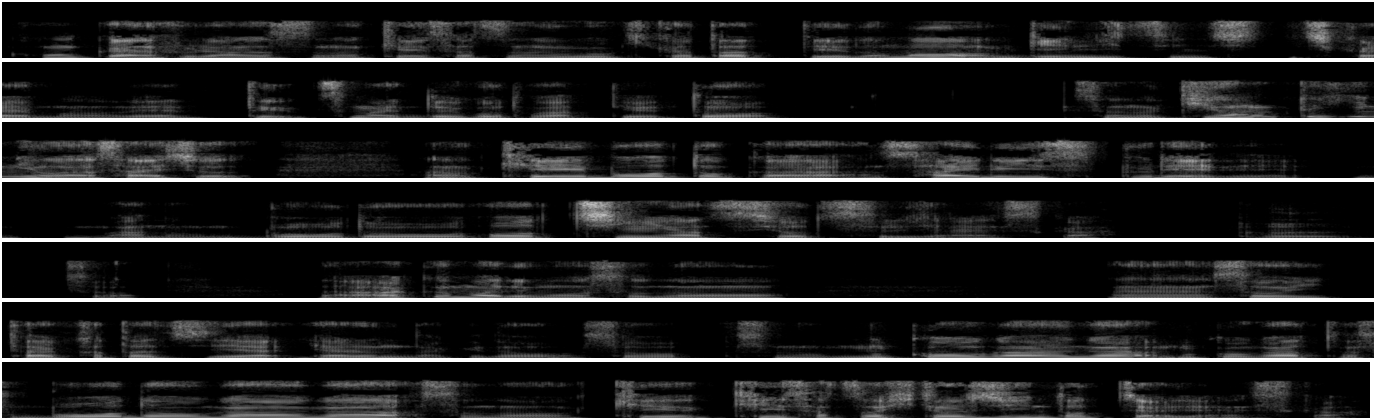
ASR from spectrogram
今回のフランスの警察の動き方っていうのも現実に近いもので、でつまりどういうことかっていうと、その基本的には最初、あの警棒とか催涙スプレーであの暴動を鎮圧しようとするじゃないですか。うん。あくまでもその、うん、そういった形でややるんだけど、そうその向こう側が、向こう側って暴動側がその警警察を人質に取っちゃうじゃないですか。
